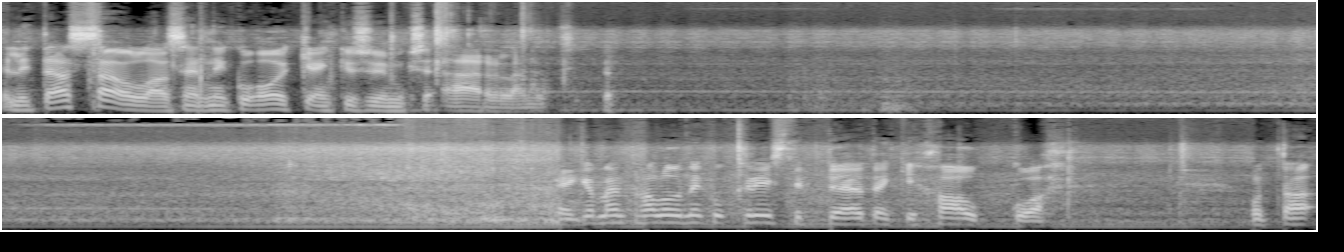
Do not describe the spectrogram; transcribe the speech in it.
Eli tässä ollaan sen niin kuin oikean kysymyksen äärellä nyt sitten. Enkä mä nyt halua niin kristittyä jotenkin haukkua, mutta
